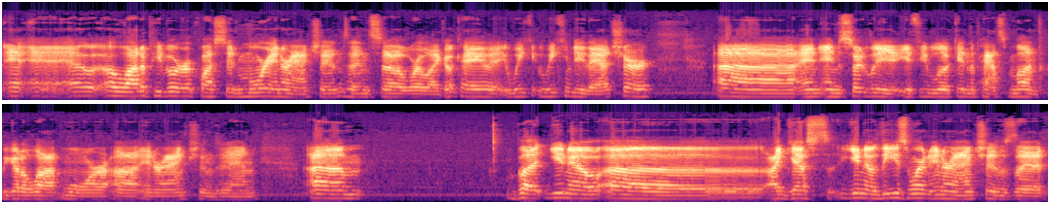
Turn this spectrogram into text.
a, a, a, lot of people requested more interactions, and so we're like, okay, we, we can do that, sure. Uh, and and certainly, if you look in the past month, we got a lot more uh, interactions in. Um, but you know, uh, I guess you know these weren't interactions that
